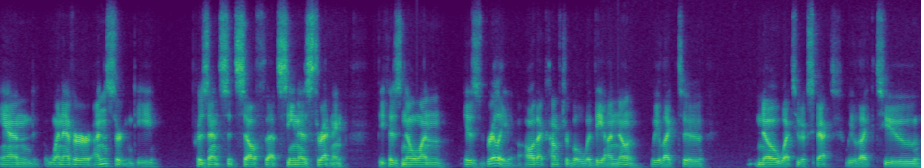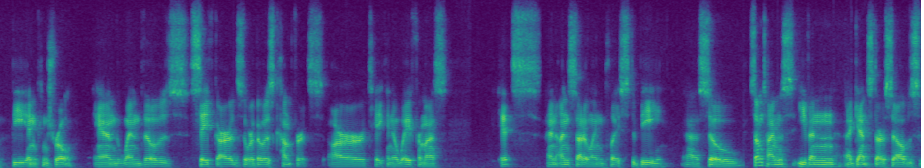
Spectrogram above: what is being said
And whenever uncertainty presents itself, that's seen as threatening because no one is really all that comfortable with the unknown. We like to know what to expect, we like to be in control. And when those safeguards or those comforts are taken away from us, it's an unsettling place to be. Uh, so sometimes, even against ourselves,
